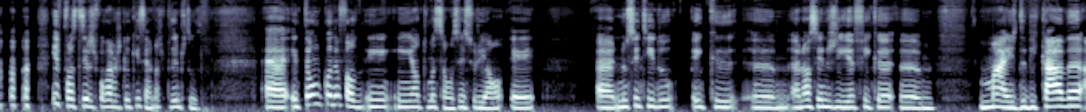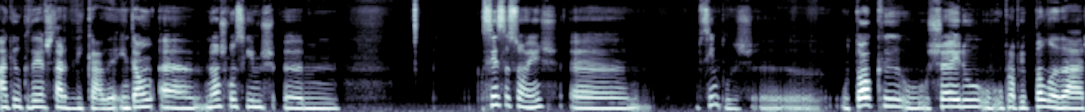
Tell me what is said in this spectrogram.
eu posso dizer as palavras que eu quiser, nós podemos tudo. Uh, então, quando eu falo em, em automação sensorial, é uh, no sentido em que a nossa energia fica mais dedicada àquilo que deve estar dedicada. Então, nós conseguimos sensações uh, simples. Uh, o toque, o, cheiro, o, o, próprio paladar,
